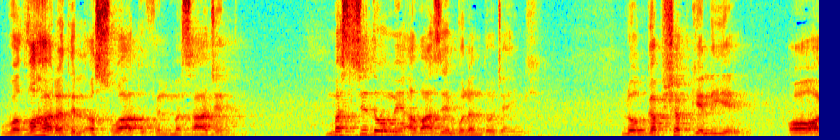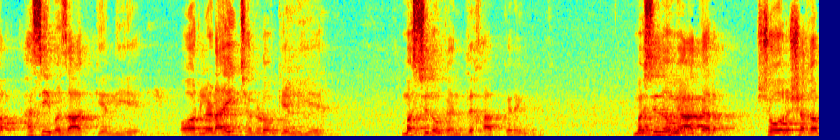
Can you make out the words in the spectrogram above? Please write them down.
وہ ظہرت الاسوات فی المساجد، مسجدوں میں آوازیں بلند ہو جائیں گی۔ لوگ گپ شپ کے لیے اور ہنسی مذاق کے لیے اور لڑائی جھگڑوں کے لیے مسجدوں کا انتخاب کریں گے۔ مسجدوں میں آ کر شور شغب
